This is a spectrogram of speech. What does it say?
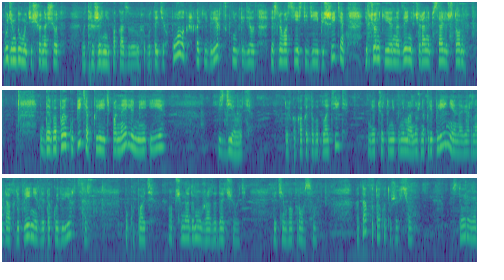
Будем думать еще насчет в отражении показываю вот этих полок, какие дверцы к ним приделать. Если у вас есть идеи, пишите. Девчонки на Дзене вчера написали, что ДВП купить, обклеить панелями и сделать. Только как это воплотить, я что-то не понимаю. Нужно крепление, наверное, да, крепление для такой дверцы покупать. В общем, надо мужа озадачивать этим вопросом. А так, вот так вот уже все. Здорово,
